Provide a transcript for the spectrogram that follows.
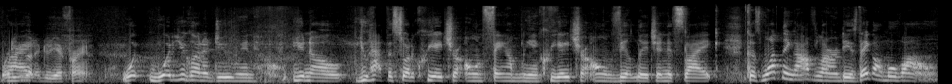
What are you gonna do different? What what are you going to do and you know you have to sort of create your own family and create your own village? And it's like because one thing i've learned is they're going to move on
